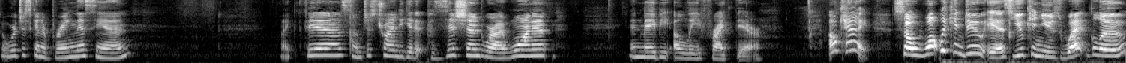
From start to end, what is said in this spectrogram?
So we're just going to bring this in like this. I'm just trying to get it positioned where I want it and maybe a leaf right there. Okay, so what we can do is you can use wet glue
